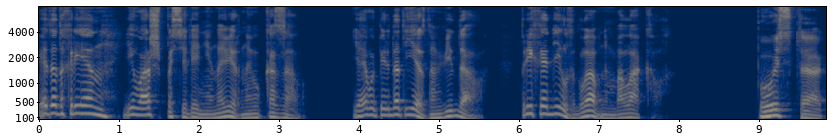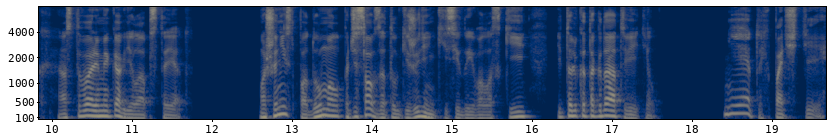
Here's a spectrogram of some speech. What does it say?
Этот хрен и ваше поселение, наверное, указал. Я его перед отъездом видал. Приходил с главным балакал. Пусть так. А с тварями как дела обстоят? Машинист подумал, почесал в затылке жиденькие седые волоски и только тогда ответил. Нет их почти.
